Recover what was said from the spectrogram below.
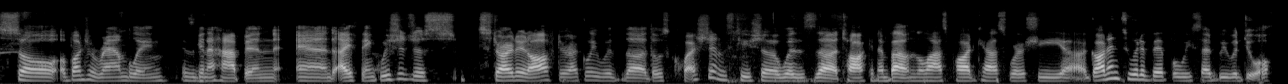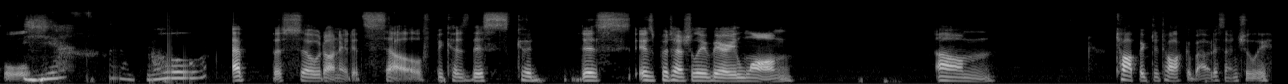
So a bunch of rambling is gonna happen, and I think we should just start it off directly with uh, those questions Tisha was uh, talking about in the last podcast, where she uh, got into it a bit, but we said we would do a whole Yeah. Bro. episode on it itself because this could this is potentially a very long um topic to talk about essentially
